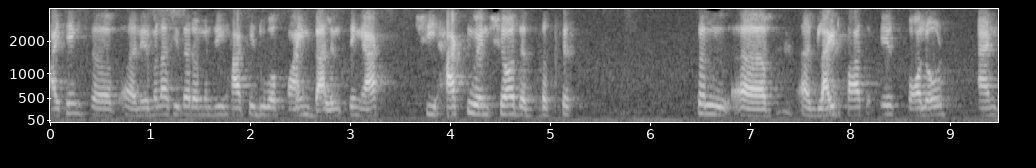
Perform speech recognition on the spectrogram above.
I think uh, uh, Nirmala Sitharaman ji had to do a fine balancing act. She had to ensure that the fiscal uh, uh, glide path is followed. And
